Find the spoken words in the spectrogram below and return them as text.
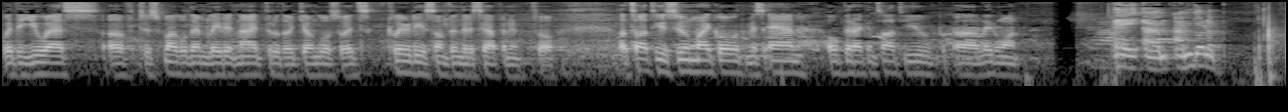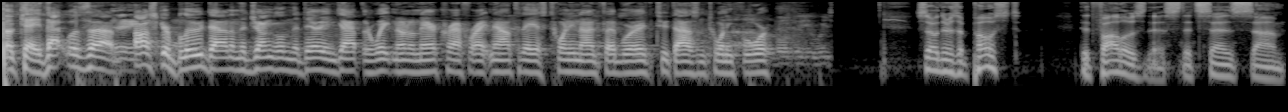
with the U.S. of to smuggle them late at night through the jungle. So it's clearly something that is happening. So I'll talk to you soon, Michael, with Miss Anne. Hope that I can talk to you uh, later on. Hey, um, I'm to Okay, that was uh, Oscar Blue down in the jungle in the Darien Gap. They're waiting on an aircraft right now. Today is 29 February 2024. So there's a post that follows this that says um,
